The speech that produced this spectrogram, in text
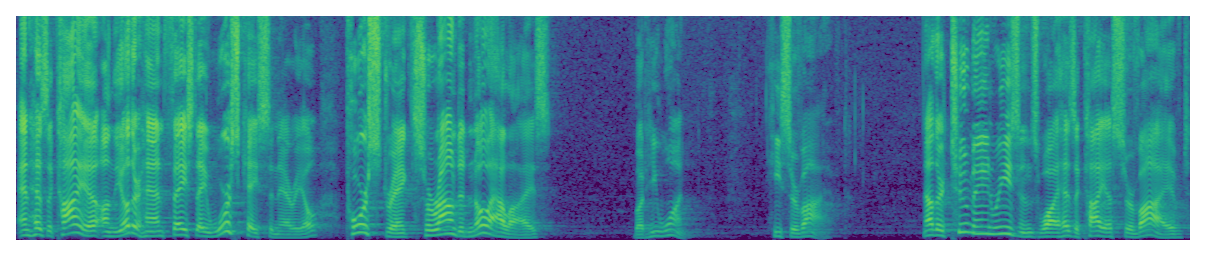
And Hezekiah, on the other hand, faced a worst case scenario, poor strength, surrounded, no allies, but he won. He survived. Now there are two main reasons why Hezekiah survived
